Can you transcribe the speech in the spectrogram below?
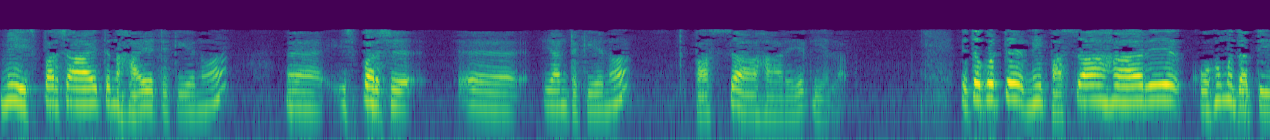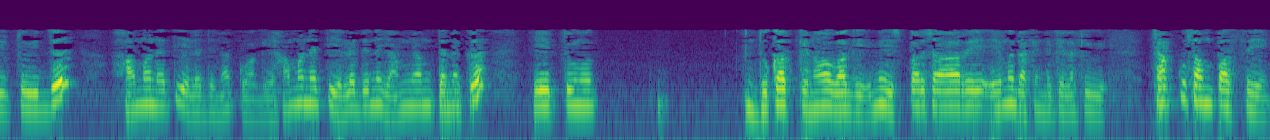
මේ ස්පර්ශ ආයතන හයට කියනවා ස්පර්ශ යන්ට කියනවා පස්ස ආහාරය කියලා. එතකොට මේ පස්ස ආහාරය කොහොම දති යුතුයිද? හැම නැති එළදෙනක් වගේ. හැම නැති එළදෙන යම් යම් තැනක හේතුනොත් දුකක් එනවා වගේ මේ ස්පර්ශාරයේ එහෙම දකින්න කියලා කිව්වේ. චක්කු සම්පස්සයෙන්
